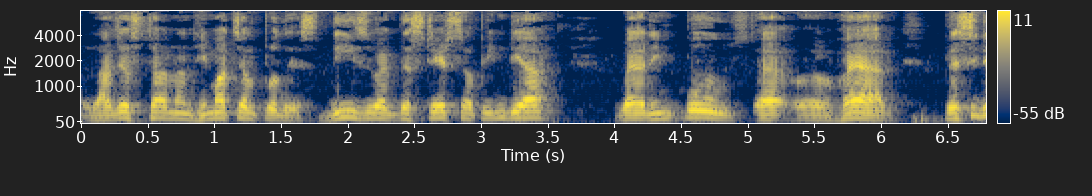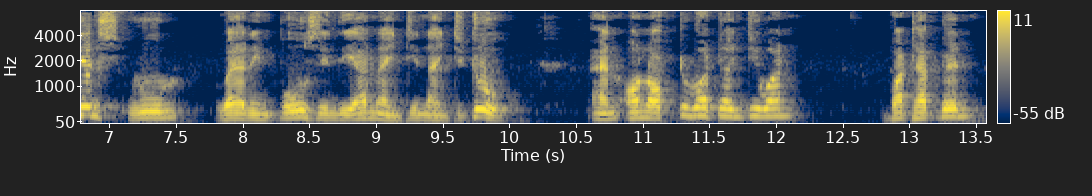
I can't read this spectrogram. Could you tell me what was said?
Rajasthan and Himachal Pradesh. These were the states of India were imposed uh, uh, where president's rule were imposed in the year 1992. And on October 21, what happened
